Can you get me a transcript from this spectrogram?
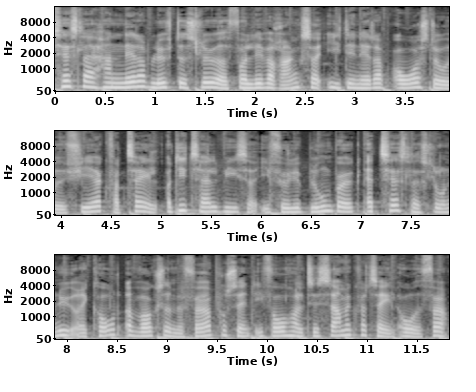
Tesla har netop løftet sløret for leverancer i det netop overståede fjerde kvartal, og de tal viser ifølge Bloomberg, at Tesla slog ny rekord og voksede med 40 procent i forhold til samme kvartal året før.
